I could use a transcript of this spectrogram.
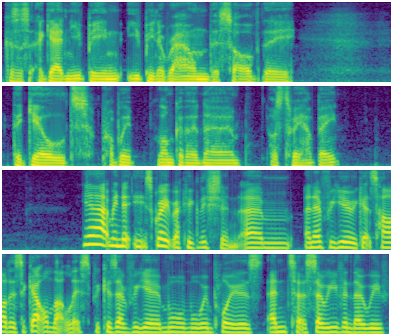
because again, you've been you've been around the sort of the the guilds probably longer than um, us three have been. Yeah, I mean it's great recognition, um, and every year it gets harder to get on that list because every year more and more employers enter. So even though we've,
